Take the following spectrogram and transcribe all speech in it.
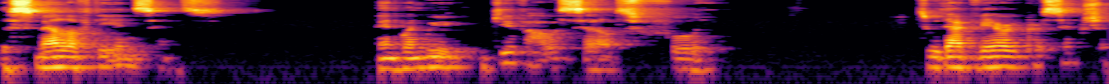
the smell of the incense. And when we give ourselves fully to that very perception,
